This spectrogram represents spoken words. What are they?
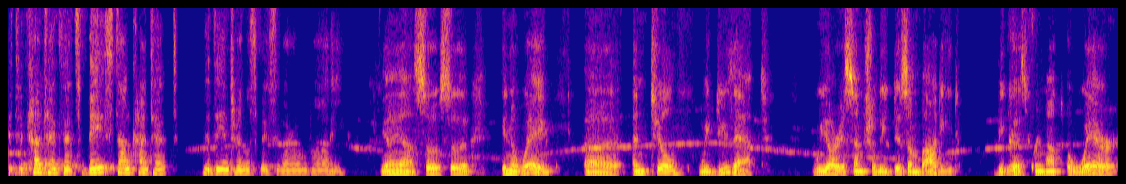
It's a contact that's based on contact with the internal space of our own body. Yeah, yeah. So, so in a way, uh, until we do that, we are essentially disembodied because yes. we're not aware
